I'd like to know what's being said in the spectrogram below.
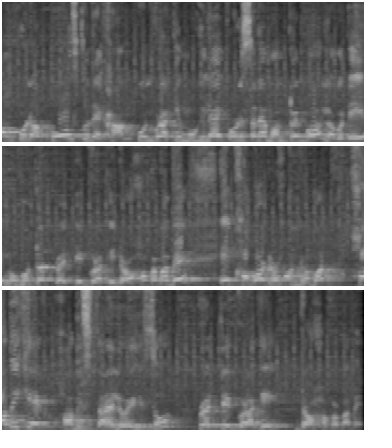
সম্পূৰ্ণ পষ্টটো দেখাম কোনগৰাকী মহিলাই কৰিছেনে মন্তব্য। লগতে এই মুহূৰ্তত প্ৰত্যেকগৰাকী দৰ্শকৰ বাবে এই খবৰটোৰ সন্দৰ্ভত সবিশেষ সবিস্তাৰে লৈ আহিছোঁ প্ৰত্যেকগৰাকী দৰ্শকৰ বাবে।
